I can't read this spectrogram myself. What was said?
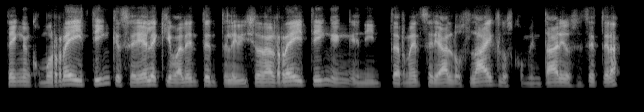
tengan como rating, que sería el equivalente en televisión al rating, en, en internet sería los likes, los comentarios, etcétera.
